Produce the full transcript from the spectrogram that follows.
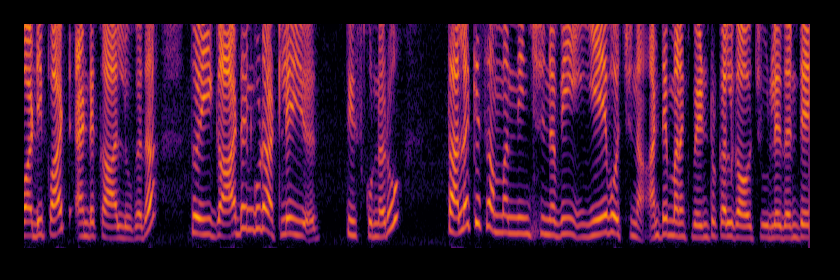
బాడీ పార్ట్ అండ్ కాళ్ళు కదా. సో ఈ గార్డెన్ కూడా అట్లే తీసుకున్నారు. తలకి సంబంధించినవి ఏ వచ్చినా అంటే మనకు వెంట్రుకలు కావచ్చు లేదంటే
